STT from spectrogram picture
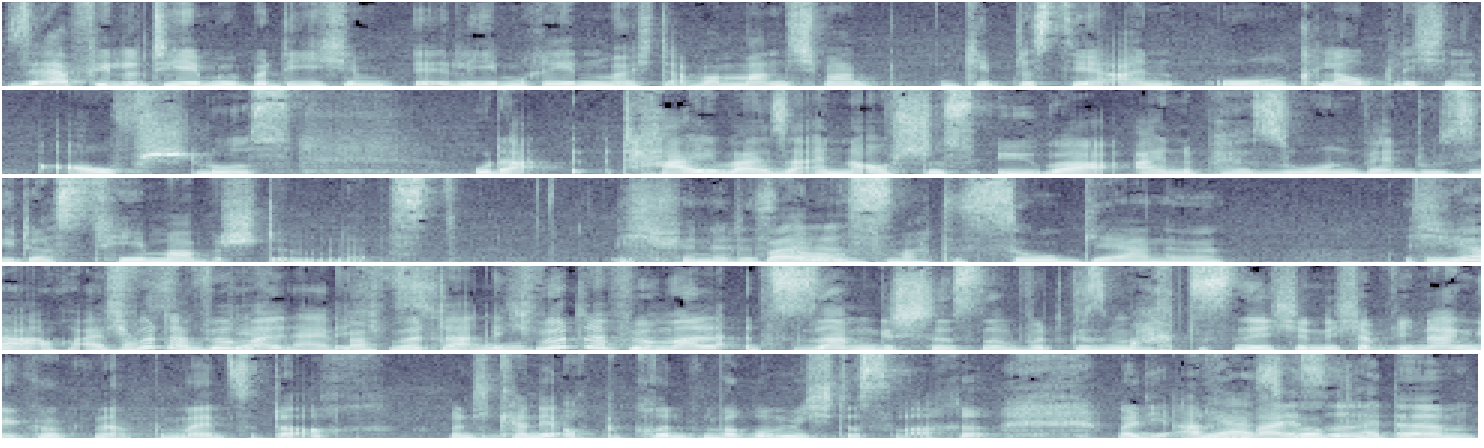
sehr viele Themen, über die ich im Leben reden möchte, aber manchmal gibt es dir einen unglaublichen Aufschluss oder teilweise einen Aufschluss über eine Person, wenn du sie das Thema bestimmen lässt. Ich finde das Weil auch. Ich mache das so gerne. Ich ja, auch einfach ich so dafür mal, ich würde da, würd dafür mal zusammengeschissen und würde gesagt, mach das nicht. Und ich habe ihn angeguckt und habe gemeint, so doch. Und ich kann dir auch begründen, warum ich das mache. Weil die Art und ja, Weise, halt ähm,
